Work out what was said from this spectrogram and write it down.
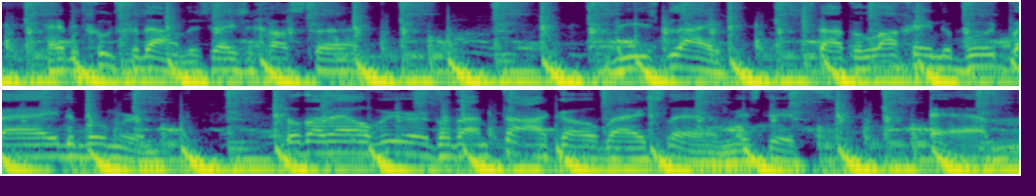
heb je het goed gedaan. Dus deze gast, uh, die is blij. Staat te lachen in de boot bij de Boomroom. Tot aan 11 uur, tot aan Taco bij Slam is dit M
